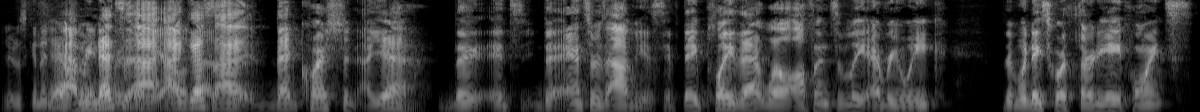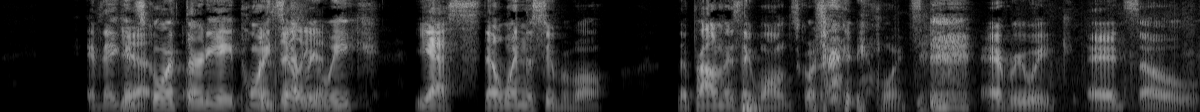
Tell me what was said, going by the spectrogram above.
They're just gonna. Yeah, I mean that's. I, I guess I that question. Uh, yeah, the it's the answer is obvious. If they play that well offensively every week, would they score thirty eight points? If they can yeah, score thirty eight points every week, yes, they'll win the Super Bowl. The problem is they won't score 30 points every week. And so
